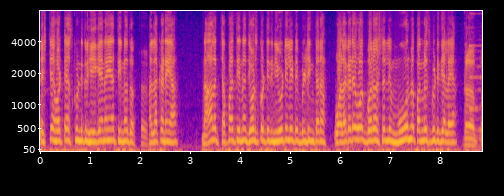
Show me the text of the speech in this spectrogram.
ಎಷ್ಟೇ ಹೊಟ್ಟೆ ಹಸ್ಕೊಂಡಿದ್ರು ಹೀಗೇನಯ್ಯ ತಿನ್ನೋದು? ಅಲ್ಲ ಕಣಯ್ಯ ನಾಲ್ಕ್ ಚಪಾತಿನ ಜೋಡಿಸ್ಕೊಟ್ಟಿದೀನಿ ಯುಟಿಲಿಟಿ ಬಿಲ್ಡಿಂಗ್ ತರ. ಒಳಗಡೆ ಹೋಗಿ ಬರೋ ಅಷ್ಟರಲ್ಲಿ ಮೂರ್ನ ಪಂಗಳಿಸ್ಬಿಟ್ಟಿದ್ಯಲ್ಲಯ್ಯ? ದಪ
